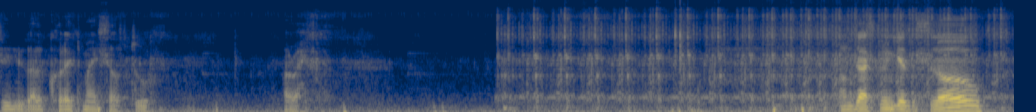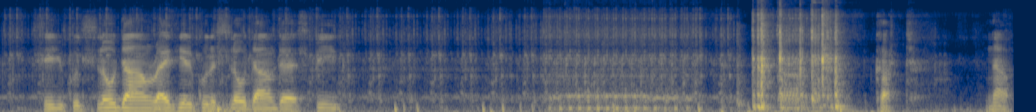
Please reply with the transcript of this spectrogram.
See, you gotta correct myself too. All right. I'm just doing it slow. See, you could slow down right here. You could slow down the speed. Cut. Now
